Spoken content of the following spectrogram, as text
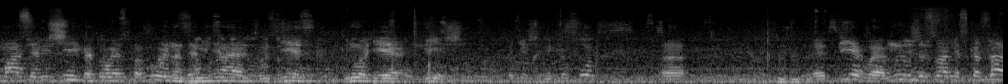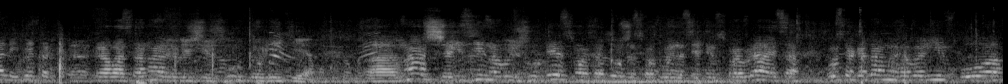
масса вещей, которые спокойно заменяют вот здесь многие вещи. Потише микрофон. Э, э, Первое, мы уже с вами сказали, это э, кровоостанавливающий жгут турникет. А, Наш резиновый жгут Эсмарха тоже спокойно с этим справляется. Просто когда мы говорим о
